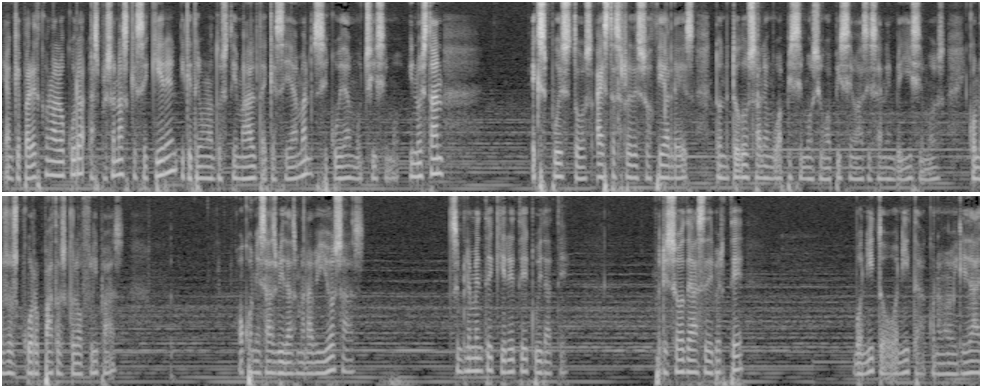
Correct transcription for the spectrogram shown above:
Y aunque parezca una locura, las personas que se quieren y que tienen una autoestima alta y que se aman, se cuidan muchísimo. Y no están expuestos a estas redes sociales donde todos salen guapísimos y guapísimas y salen bellísimos, con esos cuerpazos que lo flipas, o con esas vidas maravillosas. Simplemente quiérete y cuídate. Por eso has de verte bonito, bonita, con amabilidad,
